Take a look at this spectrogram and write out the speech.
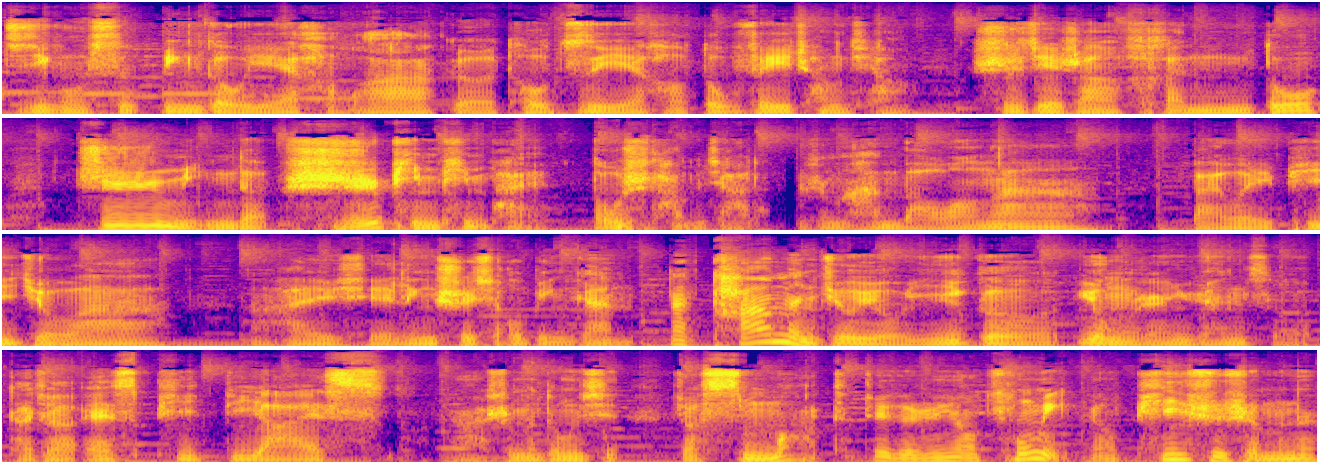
基金公司，并购也好啊，个投资也好都非常强。世界上很多知名的食品品牌都是他们家的，什么汉堡王啊、百威啤酒啊。啊，还有一些零食小饼干，那他们就有一个用人原则，它叫 S P D I S 啊，什么东西叫 smart？这个人要聪明。然后 P 是什么呢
